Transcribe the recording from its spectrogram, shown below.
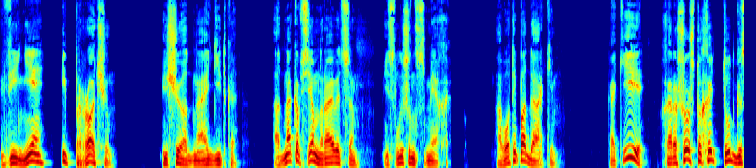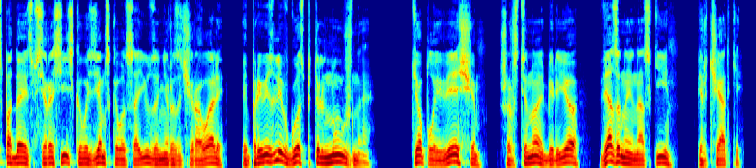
вине и прочем. Еще одна агитка. Однако всем нравится и слышен смех. А вот и подарки. Какие? Хорошо, что хоть тут господа из Всероссийского земского союза не разочаровали и привезли в госпиталь нужное. Теплые вещи, шерстяное белье, вязаные носки, перчатки.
